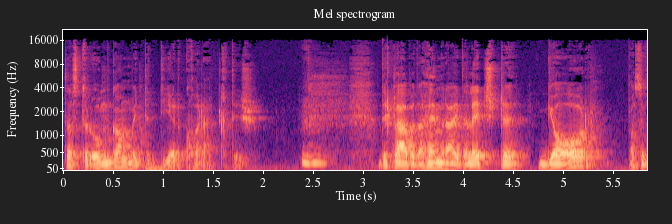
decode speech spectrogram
dass der Umgang mit den Tieren korrekt ist. Mhm. Und ich glaube, da haben wir auch in den letzten Jahren also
